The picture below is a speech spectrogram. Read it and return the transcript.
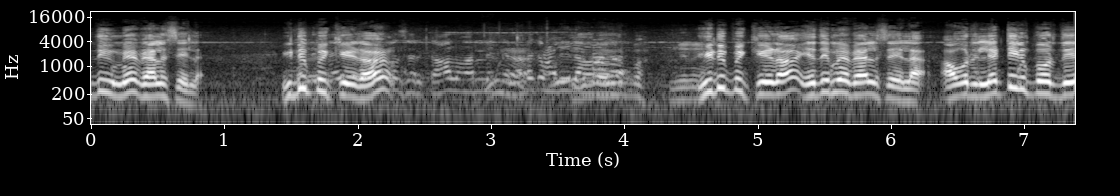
எதுவுமே வேலை செய்யலை. இடுப்பு கீழே. இடுப்பு கீழே எதுவுமே வேலை செய்யலை. அவர் லெட்டின் போகிறது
